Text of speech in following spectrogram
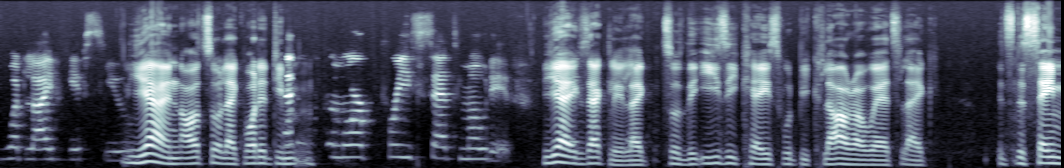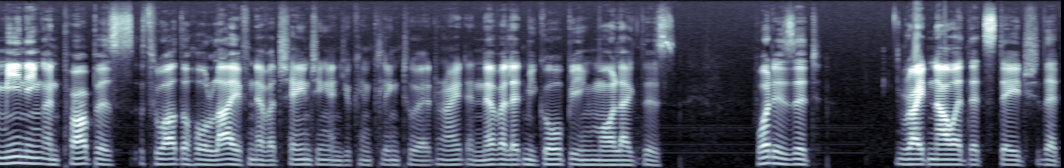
What life gives you. Yeah, and also like what it dem- a more preset motive. Yeah, exactly. Like so the easy case would be Klara where it's like it's the same meaning and purpose throughout the whole life, never changing and you can cling to it, right? And never let me go being more like this. What is it right now at that stage that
